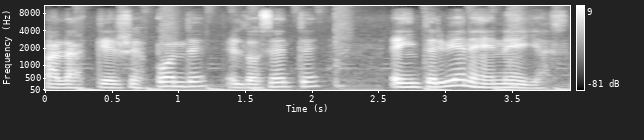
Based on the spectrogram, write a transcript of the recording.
a las que responde el docente e interviene en ellas.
